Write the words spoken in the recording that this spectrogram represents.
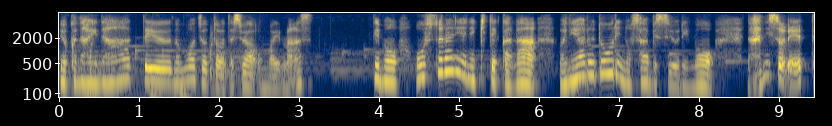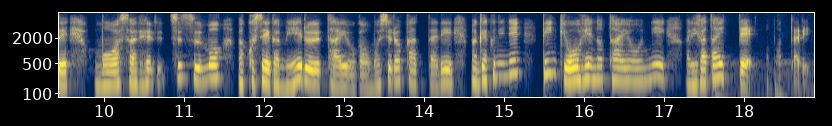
良くないなっていうのもちょっと私は思います。でも、オーストラリアに来てから、マニュアル通りのサービスよりも、何それって思わされつつも、まあ、個性が見える対応が面白かったり、まあ、逆にね、臨機応変の対応にありがたいって思ったり。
